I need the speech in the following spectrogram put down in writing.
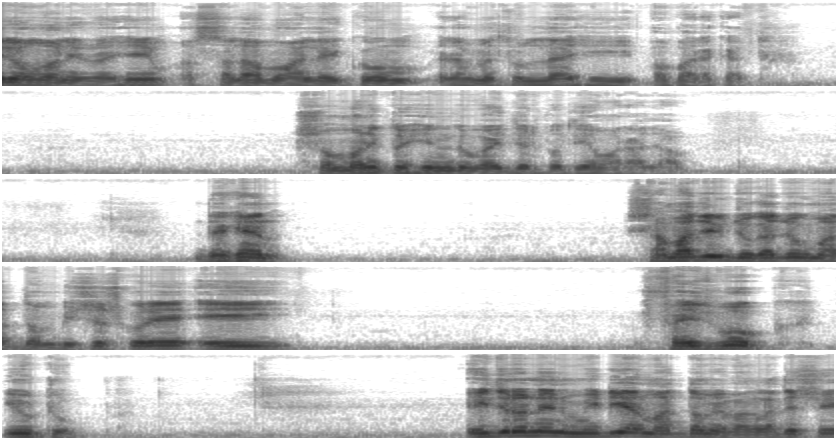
রহমান রহিম। আসসালামু আলাইকুম রহমতুল্লাহি অবরাকাত সম্মানিত হিন্দু ভাইদের প্রতি আমার আজাব দেখেন, সামাজিক যোগাযোগ মাধ্যম, বিশেষ করে এই ফেসবুক ইউটিউব এই ধরনের মিডিয়ার মাধ্যমে বাংলাদেশে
